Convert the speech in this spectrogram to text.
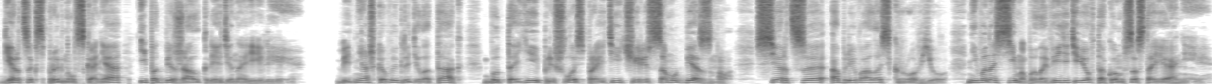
герцог спрыгнул с коня и подбежал к леди Наилии. Бедняжка выглядела так, будто ей пришлось пройти через саму бездну. Сердце обливалось кровью. Невыносимо было видеть ее в таком состоянии.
